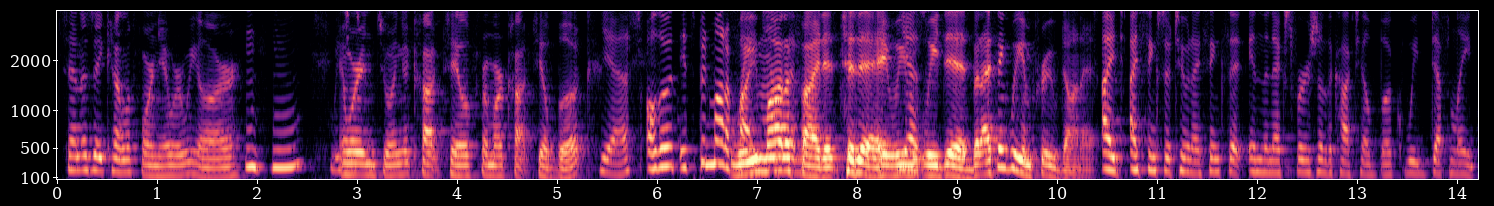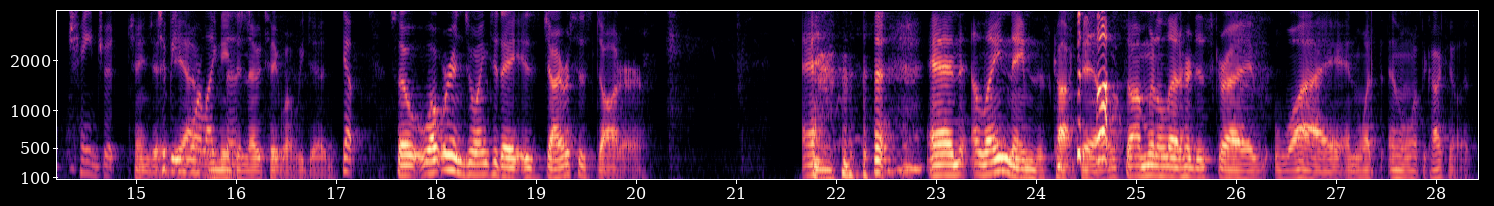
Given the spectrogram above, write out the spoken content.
San Jose, California, where we are. Mm-hmm. And we're enjoying a cocktail from our cocktail book. Yes, although it's been modified. We since then. modified it today. We Yes. we did, but I think we improved on it. I, I think so too, and I think that in the next version of the cocktail book, we definitely change it, Change it. to be yeah, more like this. we need this. to notate what we did. Yep. So what we're enjoying today is Jairus's daughter. And, and Elane named this cocktail, so I'm going to let her describe why and what and what the cocktail is.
